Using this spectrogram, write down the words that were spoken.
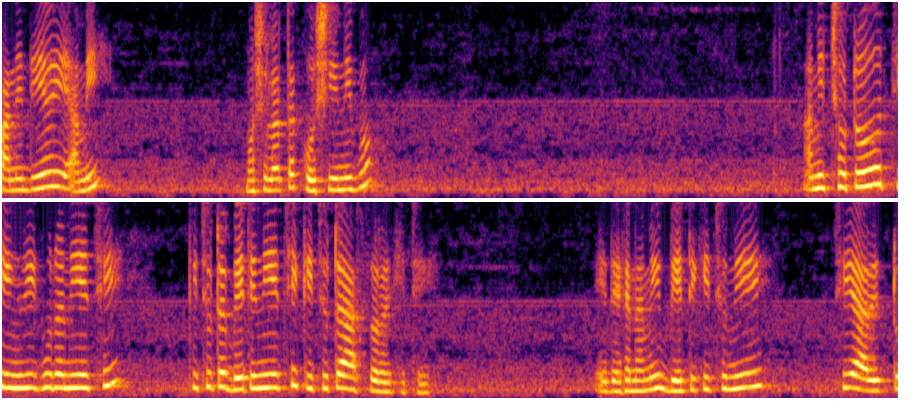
পানি দিয়ে আমি মশলাটা কষিয়ে নিব। আমি ছোট চিংড়ি গুঁড়ো নিয়েছি, কিছুটা বেটে নিয়েছি, কিছুটা আস্ত রেখেছি। এই দেখেন আমি বেটে কিছু নিয়েছি আর একটু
